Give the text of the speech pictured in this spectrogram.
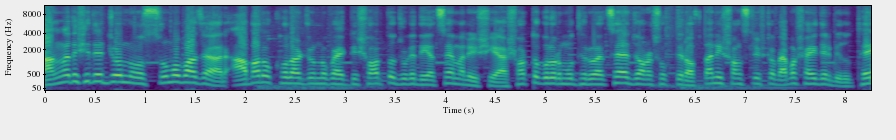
বাংলাদেশিদের জন্য শ্রমবাজার আবারও খোলার জন্য কয়েকটি শর্ত জুড়ে দিয়েছে মালয়েশিয়া। শর্তগুলোর মধ্যে রয়েছে জনশক্তি রফতানি, সংশ্লিষ্ট ব্যবসায়ীদের বিরুদ্ধে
